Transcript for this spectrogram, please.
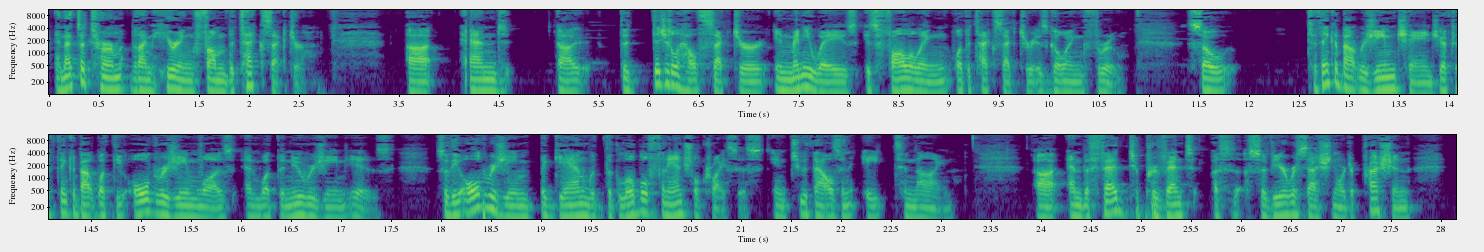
And that's a term that I'm hearing from the tech sector. Uh, and uh, the digital health sector in many ways is following what the tech sector is going through. So to think about regime change, you have to think about what the old regime was and what the new regime is. So the old regime began with the global financial crisis in 2008 to 9. Uh, and the Fed, to prevent a, a severe recession or depression,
